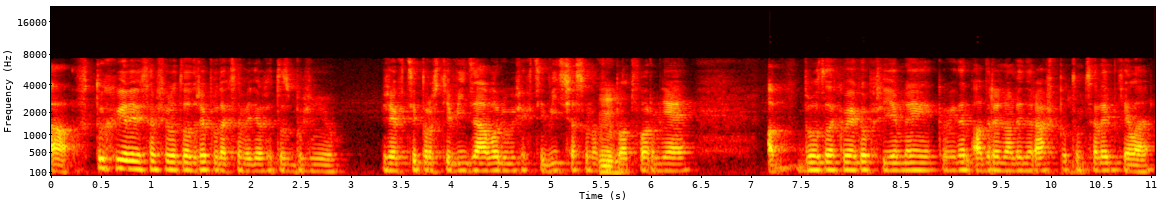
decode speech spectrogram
a v tu chvíli, kdy jsem šel do toho dřepu, tak jsem věděl, že to zbožňuju. Že chci prostě víc závodů, že chci víc času na té hmm. platformě. A bylo to takový jako příjemný, jako ten adrenalin ráž po tom celém těle.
